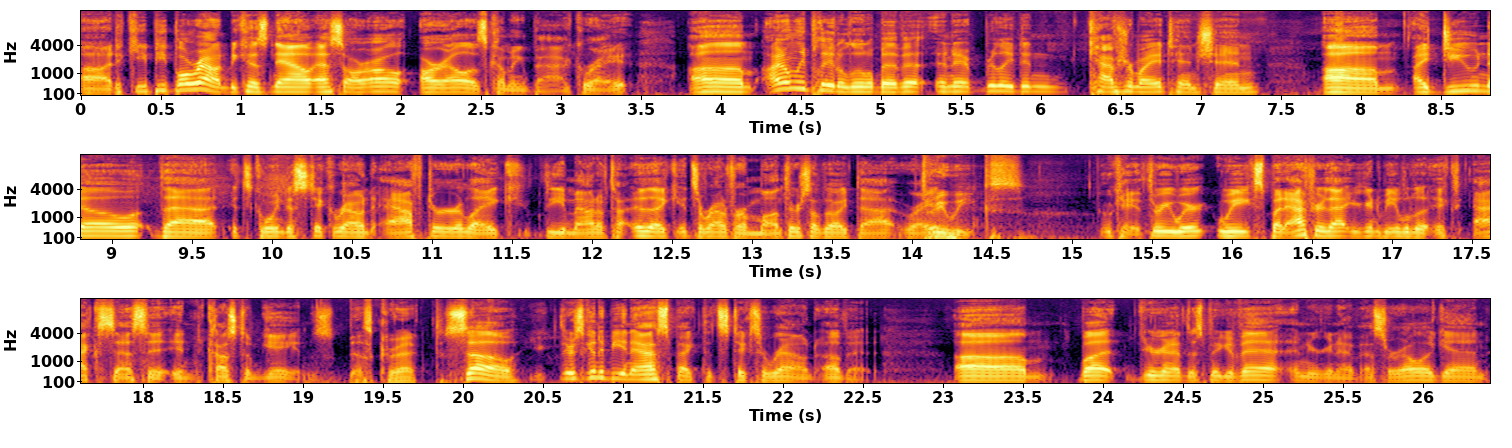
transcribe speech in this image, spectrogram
uh, to keep people around? Because now SRL RL is coming back, right? Um, I only played a little bit of it, and it really didn't capture my attention. Um, I do know that it's going to stick around after like the amount of time, like it's around for a month or something like that, right? three weeks. Okay, three we- weeks, but after that, you're going to be able to ex- access it in custom games. That's correct. So y- there's going to be an aspect that sticks around of it. Um, but you're going to have this big event, and you're going to have SRL again,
